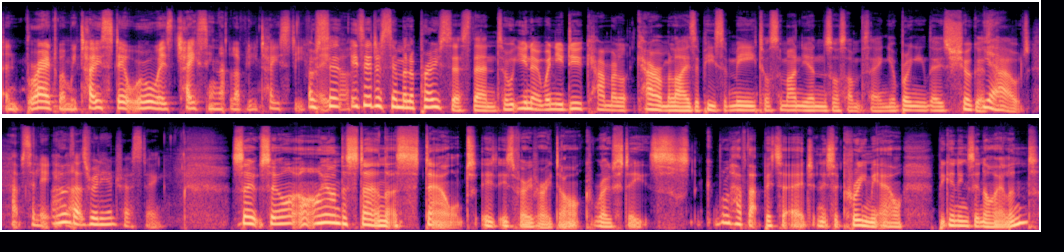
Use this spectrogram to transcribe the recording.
and bread. When we toast it, we're always chasing that lovely toasty Oh, so is it a similar process then? To you know, when you do caramel, caramelize a piece of meat or some onions or something, you're bringing those sugars Yeah. out. Absolutely. Oh, that. that's really interesting. So, so I, I understand that a stout is, is very, very dark, roasty. It's, will have that bitter edge, and it's a creamy ale. Beginnings in Ireland,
